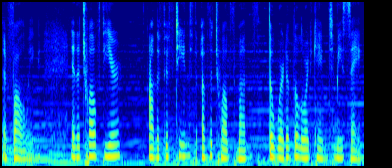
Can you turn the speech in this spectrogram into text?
and following. In the twelfth year, on the fifteenth of the twelfth month, the word of the Lord came to me, saying,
